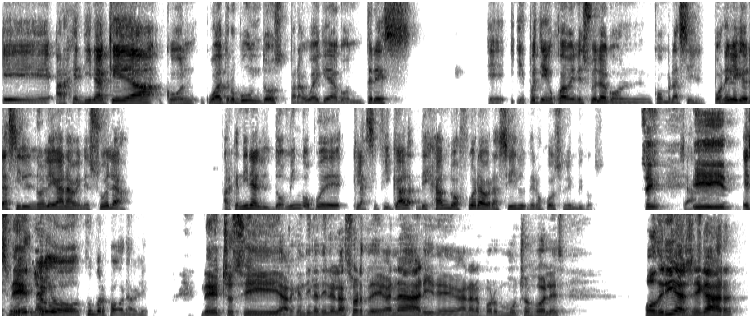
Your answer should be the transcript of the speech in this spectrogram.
eh, Argentina queda con cuatro puntos, Paraguay queda con tres, eh, y después tiene que jugar Venezuela con, con Brasil. Ponele que Brasil no le gana a Venezuela, Argentina el domingo puede clasificar dejando afuera a Brasil de los Juegos Olímpicos. Sí, y es un escenario súper favorable. De hecho, si Argentina tiene la suerte de ganar y de ganar por muchos goles, podría llegar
